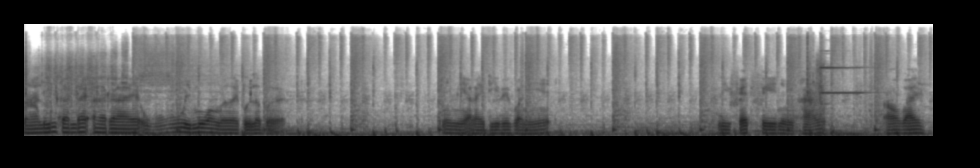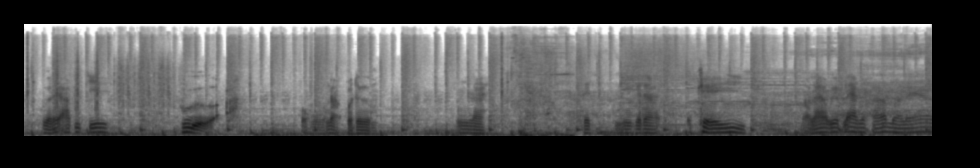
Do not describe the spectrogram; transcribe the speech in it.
มาลุ้นกันได้อะไรโอ้ยม่วงเลยปืนระเบิด ไม่มีอะไรดีไปกว่านี้ รีเฟซฟรีหนึ่งครั้ง เอาไว้เผื่อได้ RPG เผื่อโอ้โห หนักกว่าเดิมไม่เป็นไรเซตนี้ก็ได้ โอเค มาแล้วเว็บแรกนะครับ มาแล้ว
